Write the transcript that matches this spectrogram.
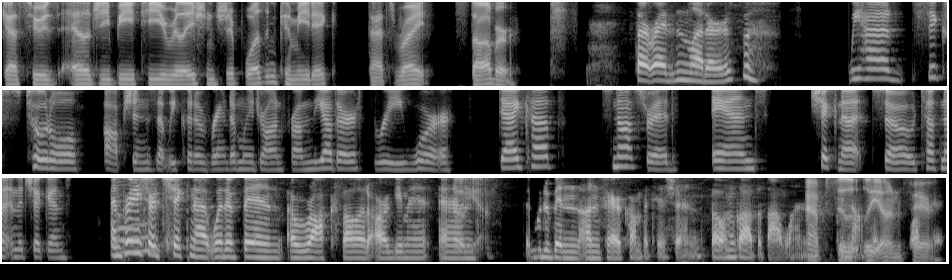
Guess whose LGBT relationship wasn't comedic? That's right, Stobber. Start writing letters. We had six total options that we could have randomly drawn from. The other three were Dagcup, Snotstrid, and Chicknut. So Tuffnut and the Chicken. I'm pretty Oh. sure Chicknut would have been a rock solid argument, Oh and yeah. it would have been an unfair competition. So I'm glad that that one did not Absolutely unfair.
